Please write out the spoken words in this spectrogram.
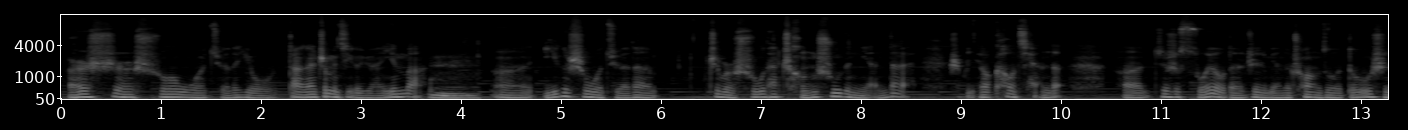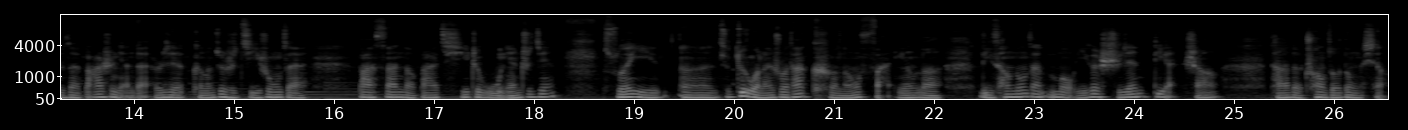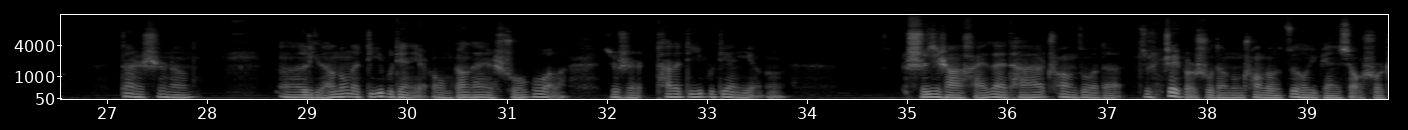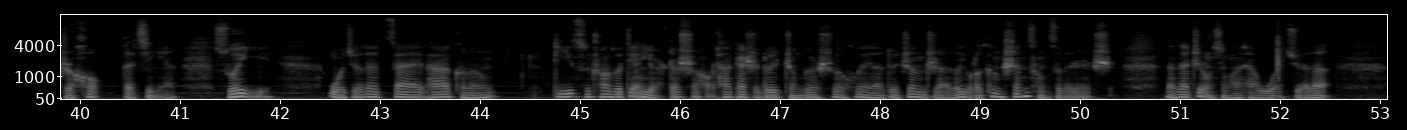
而是说我觉得有大概这么几个原因吧。嗯。嗯，一个是我觉得这本书它成书的年代是比较靠前的，呃，就是所有的这里面的创作都是在八十年代，而且可能就是集中在八三到八七这五年之间，所以呃，就对我来说，它可能反映了李沧东在某一个时间点上他的创作动向，但是呢。呃，李沧东的第一部电影，我们刚才也说过了，就是他的第一部电影，实际上还在他创作的，就是这本书当中创作的最后一篇小说之后的几年，所以我觉得在他可能第一次创作电影的时候，他开始对整个社会啊、对政治啊都有了更深层次的认识。那在这种情况下，我觉得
